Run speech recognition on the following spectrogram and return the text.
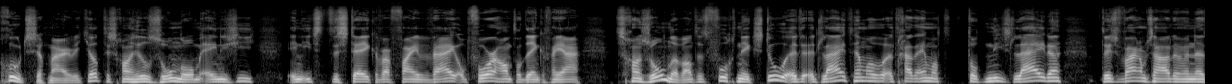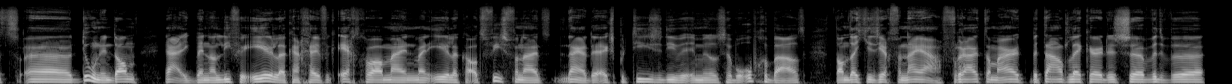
goed, zeg maar. Weet je? Het is gewoon heel zonde om energie in iets te steken waarvan wij op voorhand al denken van ja, het is gewoon zonde, want het voegt niks toe. Het, het leidt helemaal, het gaat helemaal tot niets leiden. Dus waarom zouden we het uh, doen? En dan, ja, ik ben dan liever eerlijk en geef ik echt gewoon mijn, mijn eerlijke advies vanuit nou ja, de expertise die we inmiddels hebben opgebouwd. Dan dat je zegt van, nou ja, vooruit dan maar, het betaalt lekker, dus uh, we, we,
